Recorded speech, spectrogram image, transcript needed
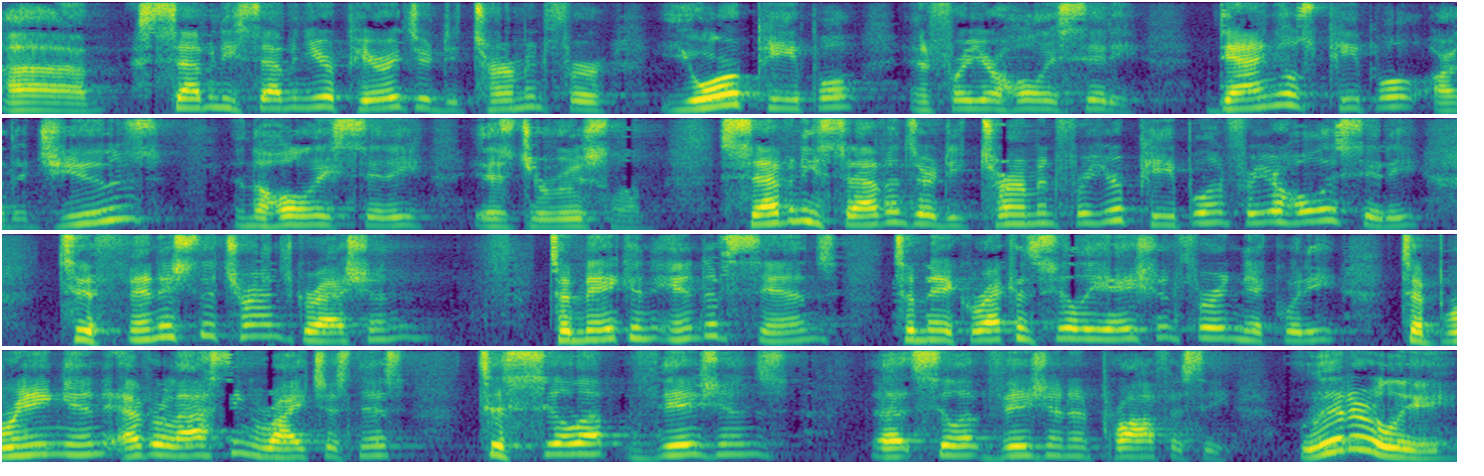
uh, 77 year periods are determined for your people and for your holy city. Daniel's people are the Jews, and the holy city is Jerusalem. 77s are determined for your people and for your holy city to finish the transgression, to make an end of sins, to make reconciliation for iniquity, to bring in everlasting righteousness, to seal up visions, uh, seal up vision and prophecy. Literally,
